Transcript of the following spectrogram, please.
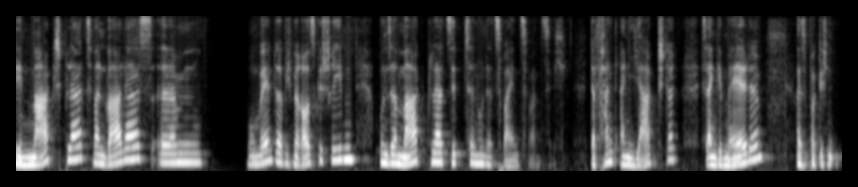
Den Marktplatz, wann war das? Ähm, Moment, da habe ich mir rausgeschrieben. Unser Marktplatz 1722. Da fand eine Jagd statt. Ist ein Gemälde. Also praktisch ein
